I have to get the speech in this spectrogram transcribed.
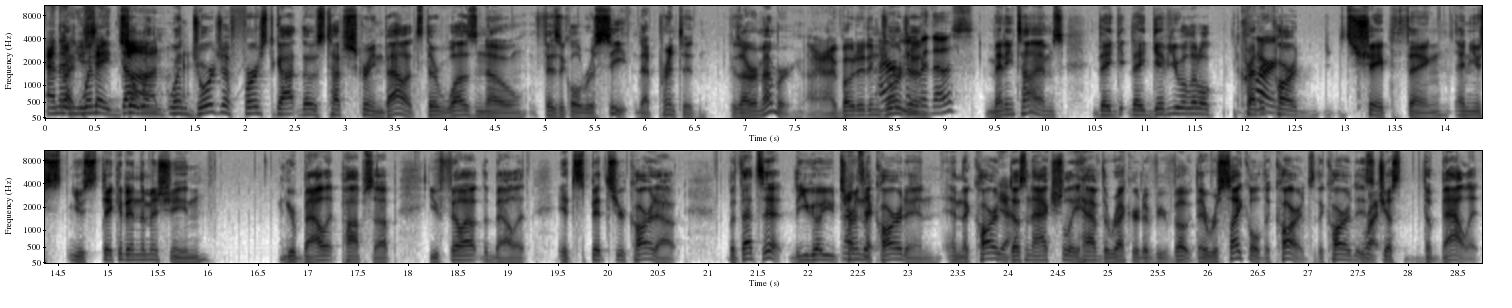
and then Right, you when- say So when, when Georgia first got those touchscreen ballots, there was no physical receipt that printed. Because I remember, I, I voted in I Georgia remember those. many times. They they give you a little credit card. card shaped thing, and you you stick it in the machine. Your ballot pops up. You fill out the ballot. It spits your card out. But that's it. You go, you turn That's the it. card in, and the card Yeah. doesn't actually have the record of your vote. They recycle the cards. The card is Right. just the ballot,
